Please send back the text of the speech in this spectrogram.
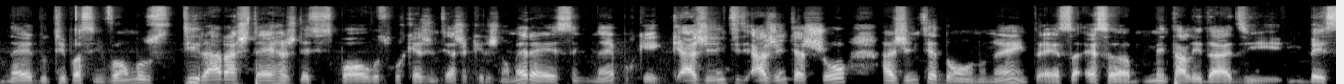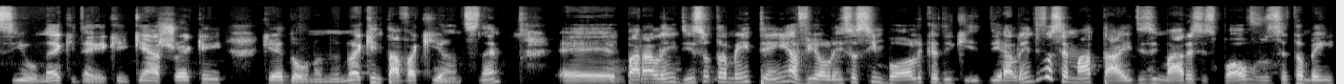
né, do tipo assim, vamos tirar as terras desses povos porque a gente acha que eles não merecem, né, porque a gente, a gente achou, a gente é dono, né, então essa, essa mentalidade imbecil, né, que, que quem achou é quem, quem é dono, não é quem estava aqui antes, né. É, Para além disso, também tem a violência simbólica de que, de, além de você matar e dizimar esses povos, você também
